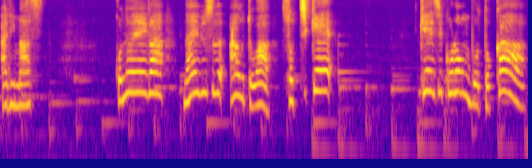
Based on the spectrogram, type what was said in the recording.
あります。この映画、ナイブズアウトはそっち系。刑事コロンボとか、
